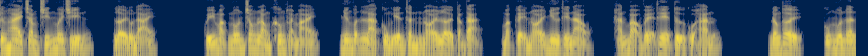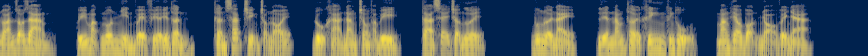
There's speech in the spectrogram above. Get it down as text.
chương 299, lời đồn đãi. Quý mặc nôn trong lòng không thoải mái, nhưng vẫn là cùng Yến Thần nói lời cảm tạ, mặc kệ nói như thế nào, hắn bảo vệ thê tử của hắn. Đồng thời, cũng muốn ân đoán rõ ràng, quý mặc nôn nhìn về phía Yến Thần, thần sắc trịnh trọng nói, đủ khả năng trong phạm vi, ta sẽ trợ ngươi. vương lời này, liền nắm thời khinh khinh thủ, mang theo bọn nhỏ về nhà.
